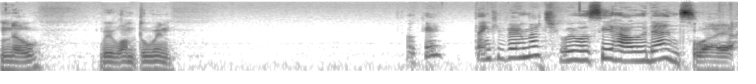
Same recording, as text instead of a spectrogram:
No, we want to win. Okay, thank you very much. We will see how it ends. Well, yeah.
